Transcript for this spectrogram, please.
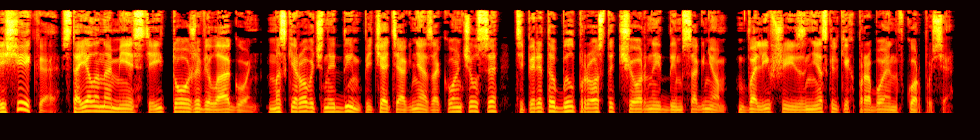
Ищейка стояла на месте и тоже вела огонь. Маскировочный дым печати огня закончился, теперь это был просто черный дым с огнем, валивший из нескольких пробоин в корпусе.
